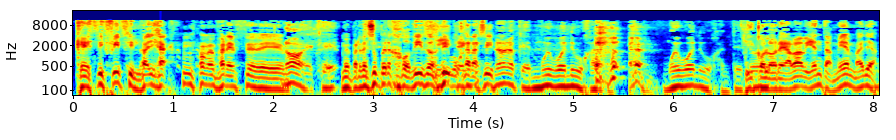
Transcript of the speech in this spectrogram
que es difícil, vaya, no me parece de... No, es que- Me parece súper jodido Sí, dibujar así. No, no, que es muy buen dibujante. muy buen dibujante. Y coloreaba bien también, vaya.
